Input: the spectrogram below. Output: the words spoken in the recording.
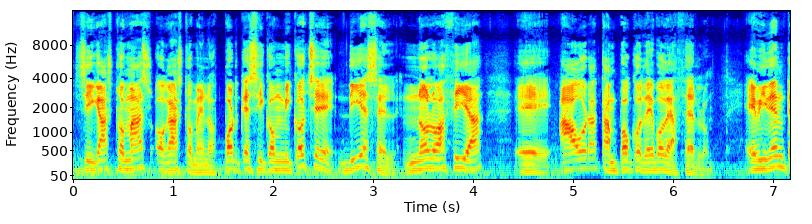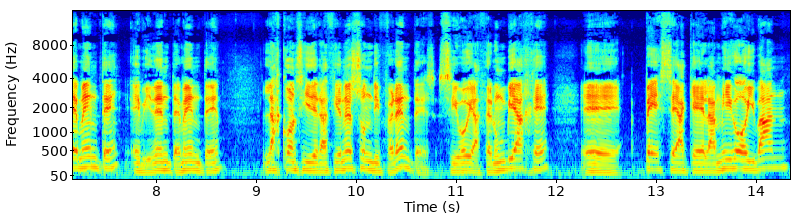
si gasto más o gasto menos, porque si con mi coche diésel no lo hacía, eh, ahora tampoco debo de hacerlo. Evidentemente, evidentemente, las consideraciones son diferentes. Si voy a hacer un viaje, eh, pese a que el amigo Iván,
